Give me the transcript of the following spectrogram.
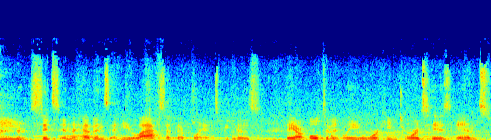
he sits in the heavens and he laughs at their plans because they are ultimately working towards his ends.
